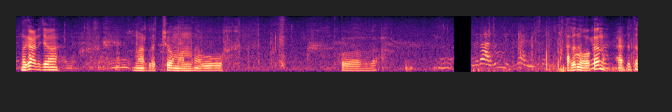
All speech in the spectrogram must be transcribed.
ഒന്ന് കാണിച്ചോ. നല്ല ചുമന്ന്. ഓ പോക അല്ല നോക്കാന്ന് അടുത്തോ.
